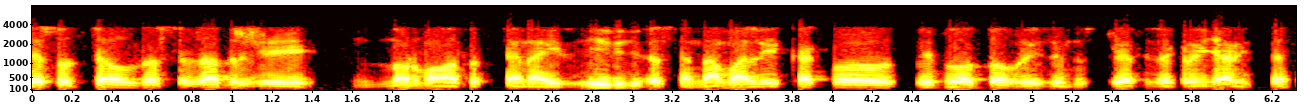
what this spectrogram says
се со цел да се задржи нормалната цена или да се намали, како би било добро и за индустријата и за граѓаните.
